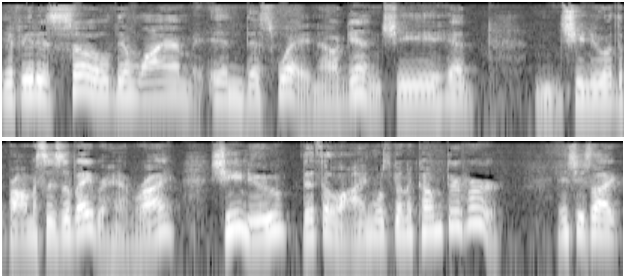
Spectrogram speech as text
if it is so, then why am I in this way? Now again, she had she knew of the promises of Abraham, right? She knew that the line was going to come through her. And she's like,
